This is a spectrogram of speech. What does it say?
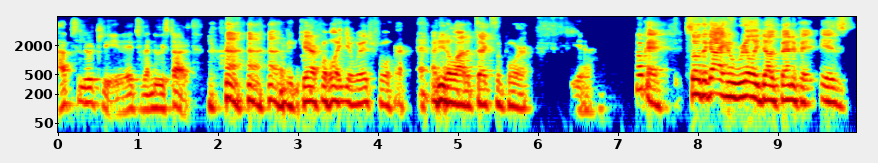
Absolutely. Rich, when do we start? Be careful what you wish for. I need a lot of tech support. Yeah. Okay. So the guy who really does benefit is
